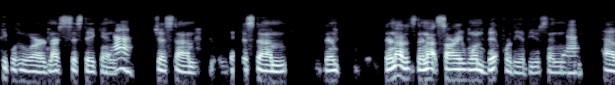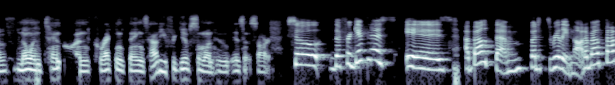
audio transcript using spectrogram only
people who are narcissistic and yeah. just, um, just, um, they're, they're not, they're not sorry one bit for the abuse and yeah. have no intent on correcting things. How do you forgive someone who isn't sorry? So the forgiveness is about them, but it's really not about them.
